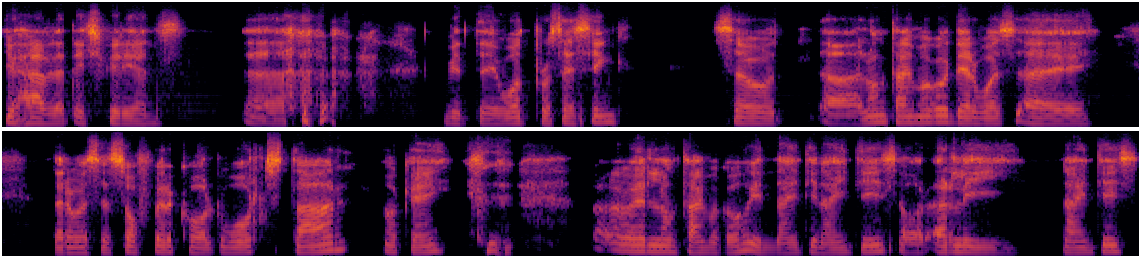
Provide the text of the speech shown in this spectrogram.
you have that experience uh, with the word processing. So uh, a long time ago, there was a, there was a software called WordStar, okay? a very long time ago in 1990s or early 90s.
